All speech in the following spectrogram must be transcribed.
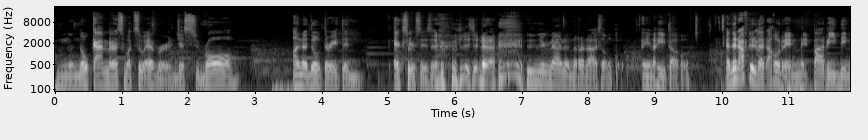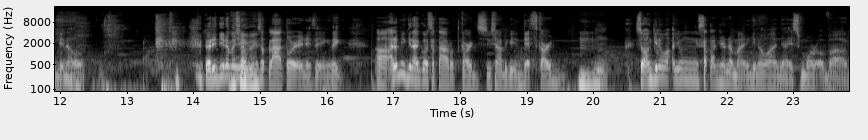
No, no cameras whatsoever. Just raw, unadulterated exorcism. yun, na, yun yung na, ano, naranasan ko. Ayun, nakita ko. And then after that, ako rin, nagpa-reading din ako. Pero hindi naman Sabi? yung sa plato or anything. Like, ah, alam mo yung ginagawa sa tarot cards? Yung sinabi ko yung death card? Hmm. So, ang ginawa, yung sa kanya naman, yung ginawa niya is more of a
